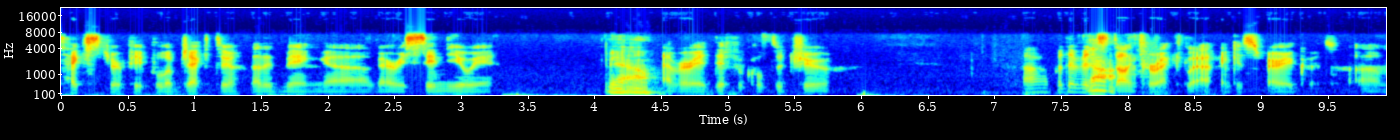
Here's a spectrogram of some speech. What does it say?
texture people object to that it being uh, very sinewy Yeah. and very difficult to chew. Uh, but if it's Yeah. done correctly, I think it's very good. Um,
